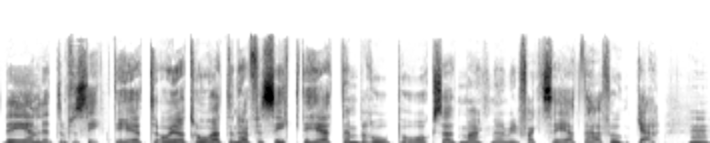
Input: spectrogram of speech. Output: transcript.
det är en liten försiktighet och jag tror att den här försiktigheten beror på också att marknaden vill faktiskt se att det här funkar. Mm.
